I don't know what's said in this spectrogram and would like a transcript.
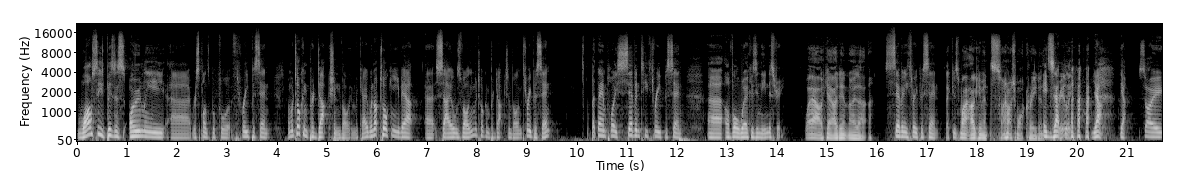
Whilst these businesses only uh, responsible for three percent, and we're talking production volume, okay? We're not talking about uh, sales volume. We're talking production volume, three percent, but they employ 73 percent uh, of all workers in the industry. wow, okay, I didn't know that. 73 percent. That gives my argument so much more credence. Exactly. Really? yeah, yeah. So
